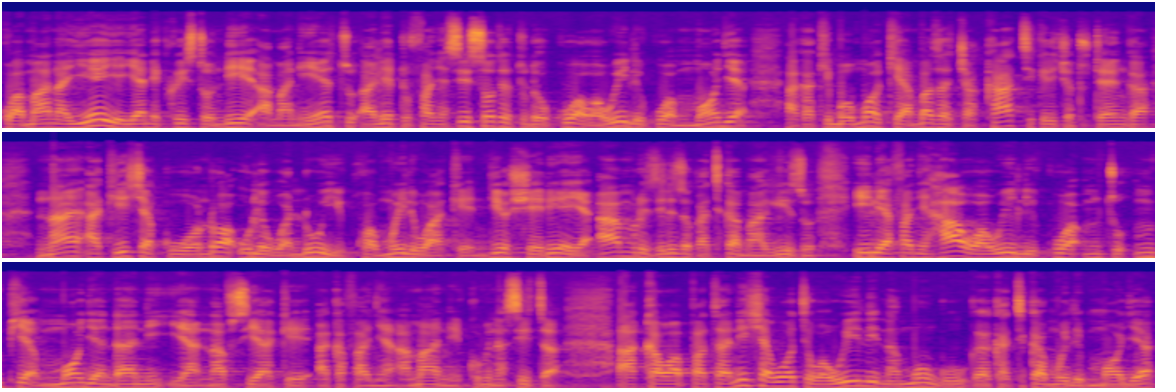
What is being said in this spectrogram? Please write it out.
Kwa maana yeye yani kristo ndiye amani yetu aliyetufanya sisi sote tuliokuwa wawili kuwa mmoja akakibomoa kiambaza cha kati kilichotutenga naye akiisha kuondoa ule uadui kwa mwili wake. Ndiyo sheria ya amri zilizo katika maagizo ili afanye hao wawili kuwa mtu mpya mmoja ndani ya nafsi yake akafanya amani. 16 akawapatanisha wote wawili na mungu katika mwili mmoja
